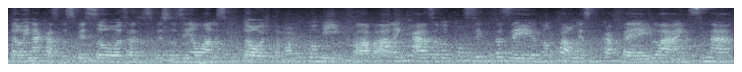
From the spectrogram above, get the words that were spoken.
Então, ir na casa das pessoas, as pessoas iam lá no escritório, tomavam comigo, falavam, ah, lá em casa eu não consigo fazer, não tá o mesmo café, ir lá ensinar.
